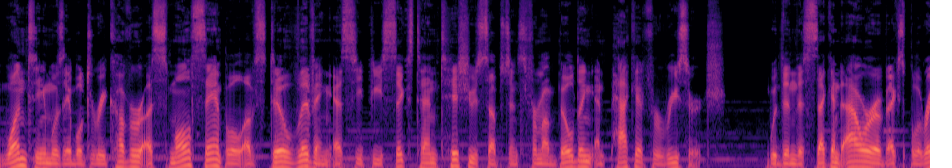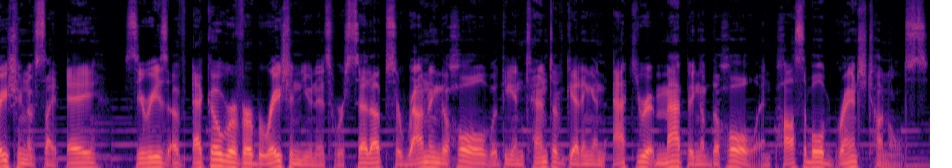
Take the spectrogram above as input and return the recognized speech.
One team was able to recover a small sample of still living SCP 610 tissue substance from a building and pack it for research. Within the second hour of exploration of Site A, series of echo reverberation units were set up surrounding the hole with the intent of getting an accurate mapping of the hole and possible branch tunnels.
